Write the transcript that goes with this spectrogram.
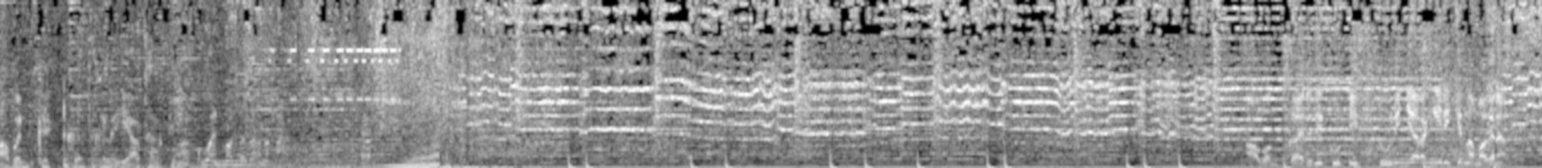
അവൻ കെട്ടുകഥകളെ യാഥാർത്ഥ്യമാക്കുവാൻ വന്നതാണ്. അവൻ കരുതിക്കൂട്ടി തുനിഞ്ഞിറങ്ങിയിരിക്കുന്ന മകനാണ്.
